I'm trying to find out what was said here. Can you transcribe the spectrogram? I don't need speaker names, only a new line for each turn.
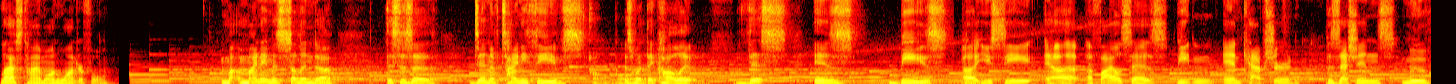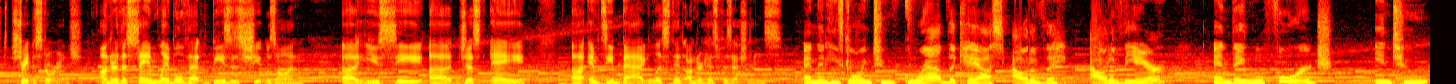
Last time on Wanderful. My, my name is Celinda. This is a den of tiny thieves,
Oh,
is what they call it. This is Beeze. Uh, you see uh, a file says beaten and captured, possessions moved straight to storage. Under the same label that Bees' sheet was on, uh, you see uh, just a uh, empty bag listed under his possessions.
And then he's going to grab the chaos out of the out of the air and they will forge into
